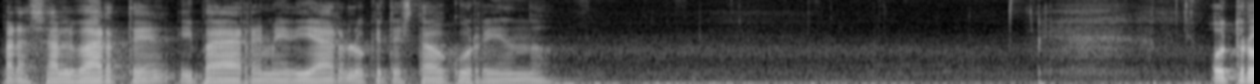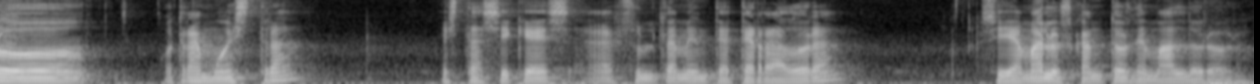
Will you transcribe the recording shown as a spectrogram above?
para salvarte y para remediar lo que te está ocurriendo. Otro, otra muestra, esta sí que es absolutamente aterradora, se llama Los Cantos de Maldoror.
